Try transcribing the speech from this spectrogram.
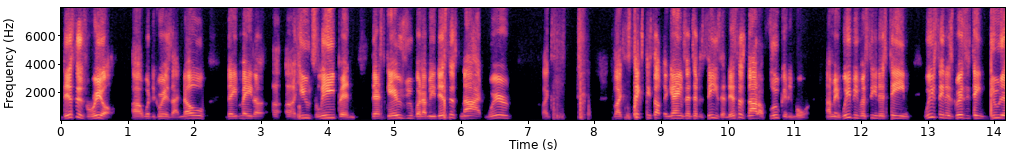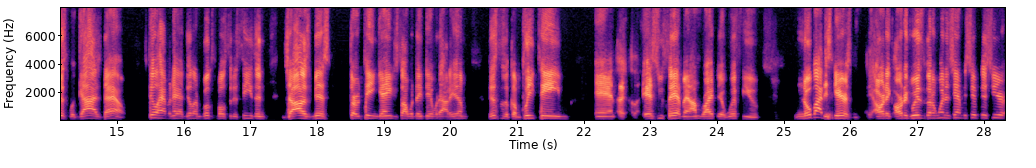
This is real uh, with the Grizzlies. I know they made a, a, a, huge leap and that scares you, but I mean, this is not. We're like like sixty something games into the season. This is not a fluke anymore. I mean, we've even seen this team. We've seen this Grizzlies team do this with guys down. Still haven't had Dillon Brooks most of the season. Ja's missed 13 games. You saw what they did without him. This is a complete team and uh, as you said, man, I'm right there with you. Nobody scares me. Are are the Grizzlies going to win the championship this year?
